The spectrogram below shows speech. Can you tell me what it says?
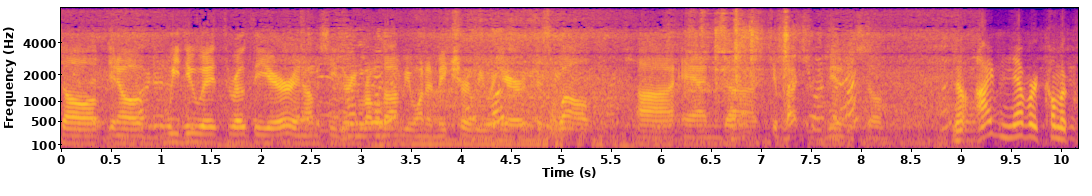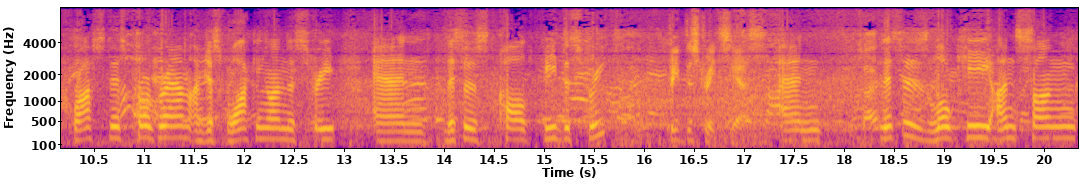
So you know we do it throughout the year, and obviously during Ramadan we wanted to make sure we were here as well uh, and uh, give back to the community. So. Now, I've never come across this program. I'm just walking on the street, and this is called Feed the Street. Feed the Streets, yes. And this is low key, unsung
